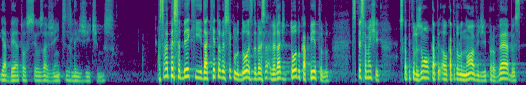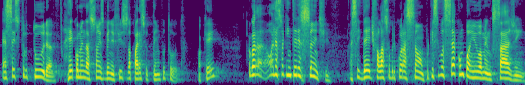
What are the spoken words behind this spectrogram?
e aberto aos seus agentes legítimos. Você vai perceber que daqui até o versículo 12, na verdade, todo o capítulo, especialmente os capítulos 1 ao capítulo 9 de Provérbios, essa estrutura, recomendações, benefícios, aparece o tempo todo. Ok? Agora, olha só que interessante essa ideia de falar sobre coração, porque se você acompanhou a mensagem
